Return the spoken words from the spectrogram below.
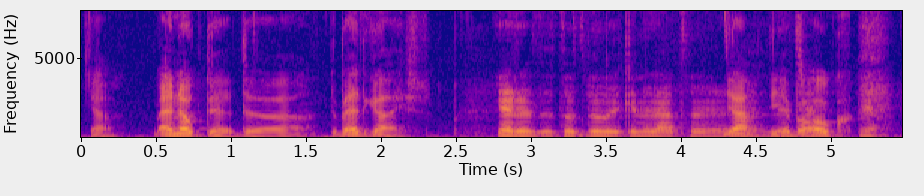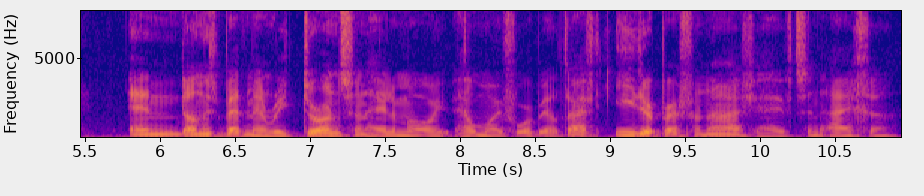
Ja. En ook de, de, de bad guys. Ja, dat, dat wil ik inderdaad. Uh, ja, die hebben ook. Ja. En dan is Batman Returns een hele mooi, heel mooi voorbeeld. Daar heeft ieder personage heeft zijn eigen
